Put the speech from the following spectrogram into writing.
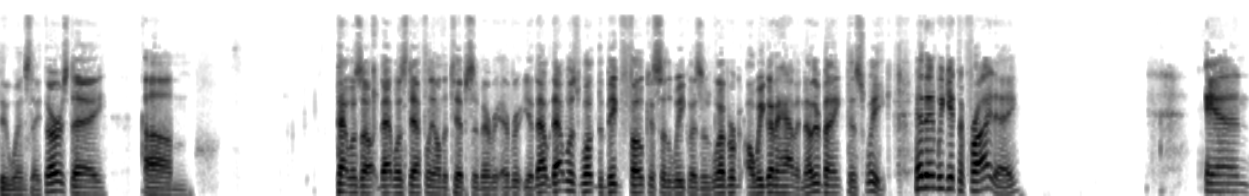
through Wednesday, Thursday. Um, That was uh, that was definitely on the tips of every every yeah that that was what the big focus of the week was. was whether, are we going to have another bank this week? And then we get to Friday, and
